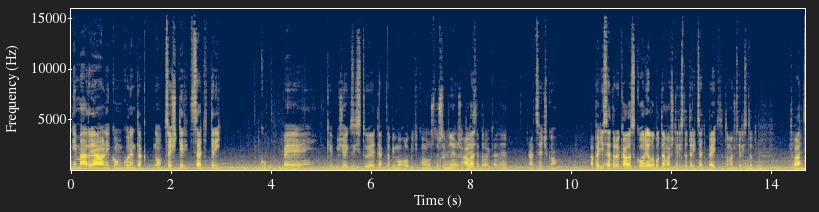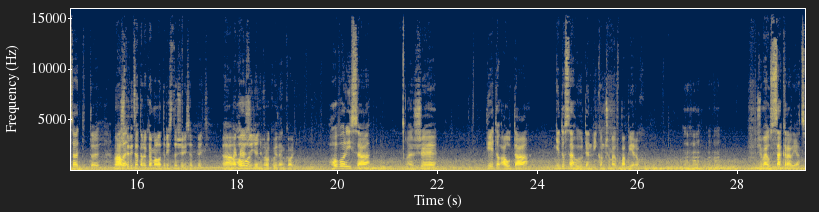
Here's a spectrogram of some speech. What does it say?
nemá reálne konkurenta. No, C43 Coupé, kebyže existuje, tak to by mohlo byť No, konkurent. už tuším nie, že ale, 53, nie? A C? A 53, ale skôr je, lebo tam má 435, toto má 420, to je, No, ale 43 mala 365. A, Na hovor- každý deň v roku jeden koň. hovorí sa, že tieto autá nedosahujú ten výkon, čo majú v papieroch. Že majú sakra viac.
